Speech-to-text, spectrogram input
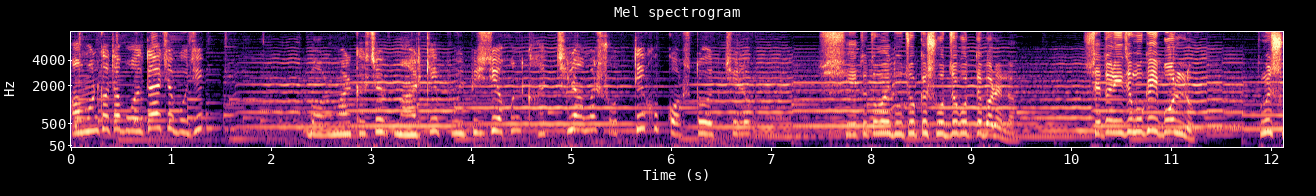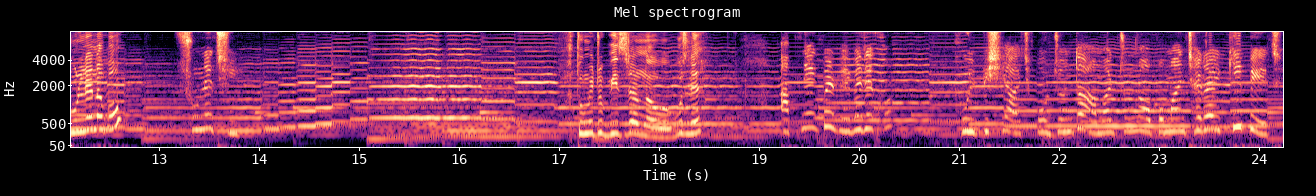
অমন কথা বলতে আছে বুঝি? বড় মার কাছে মারকে ফুল পিসি যখন খাচ্ছিল আমার সত্যিই খুব কষ্ট হচ্ছিল। সে তো তোমায় দু চোখকে সহ্য করতে পারে না। সে তো নিজে মুখেই বলল। তুমি শুনলে না বউ? শুনেছি। তুমি একটু বিশ্রাম নাও বউ বুঝলে? আপনি একবার ভেবে দেখুন ফুল পিসি আজ পর্যন্ত আমার জন্য অপমান ছাড়া আর কি পেয়েছে?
